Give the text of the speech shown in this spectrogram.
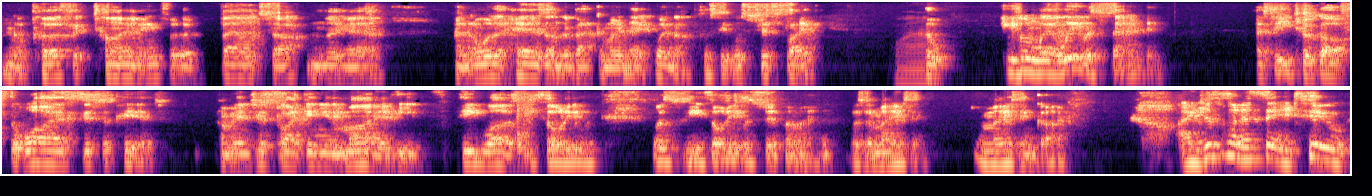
you know, perfect timing for the bounce up and the air. And all the hairs on the back of my neck went up because it was just like, Wow. the, even where we were standing, as he took off, the wires disappeared. I mean, just like in your mind, he he was. He thought he was. He thought he was Superman. It was amazing, amazing guy. I just want to say too,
